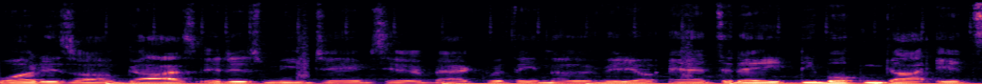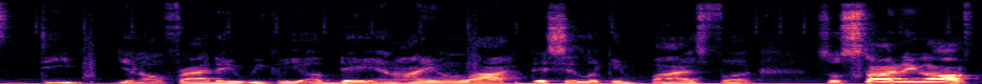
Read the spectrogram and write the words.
What is up, guys? It is me, James, here back with another video. And today, Deepwoken got its deep, you know, Friday weekly update. And I ain't gonna lie, this shit looking fire as fuck. So, starting off,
